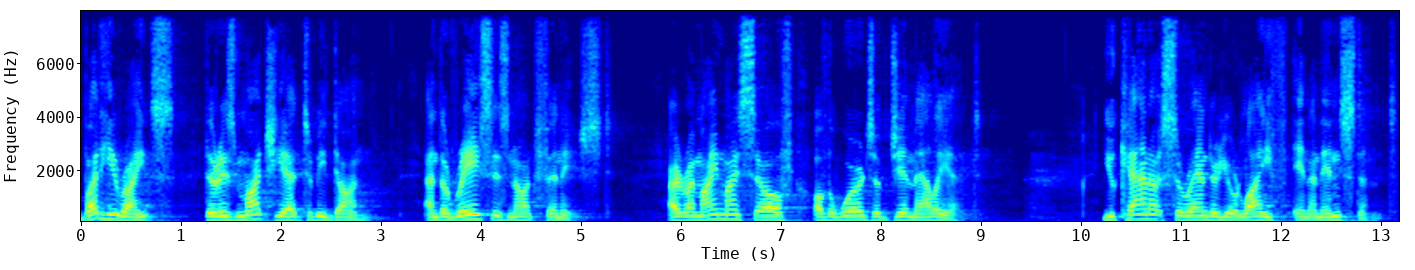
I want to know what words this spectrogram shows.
But he writes, there is much yet to be done, and the race is not finished. I remind myself of the words of Jim Elliot You cannot surrender your life in an instant.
